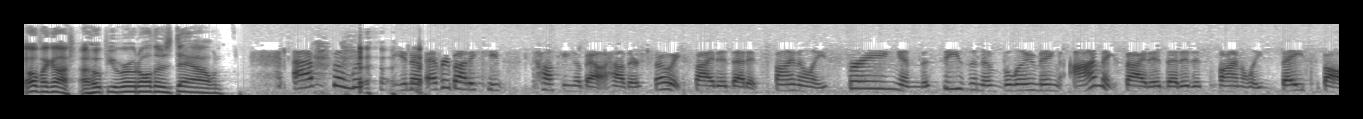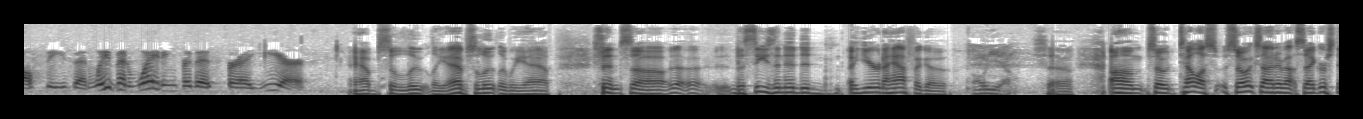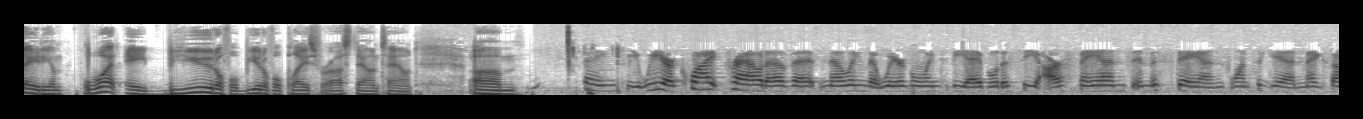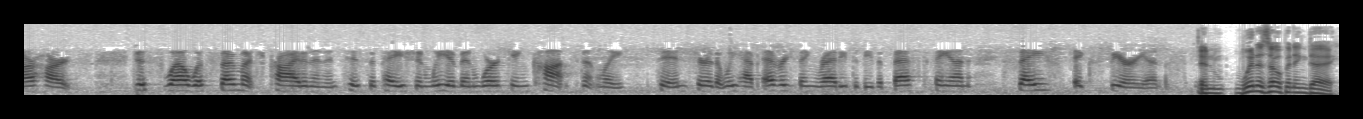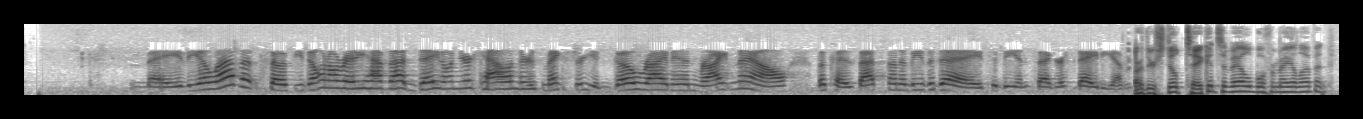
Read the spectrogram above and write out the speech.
oh my gosh, I hope you wrote all those down. Absolutely. You know, everybody keeps talking about how they're so excited that it's finally spring and the season of blooming. I'm excited that it is finally baseball season. We've been waiting for this for a year. Absolutely, absolutely, we have since uh, uh, the season ended a year and a half ago. Oh yeah. So, um, so tell us. So excited about Segra Stadium. What a beautiful, beautiful place for us downtown. Um, Thank you. We are quite proud of it, knowing that we're going to be able to see our fans in the stands once again. Makes our hearts just swell with so much pride and anticipation. We have been working constantly to ensure that we have everything ready to be the best fan safe experience. And when is opening day? May the 11th. So if you don't already have that date on your calendars, make sure you go right in right now because that's going to be the day to be in Segra Stadium. Are there still tickets available for May 11th?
